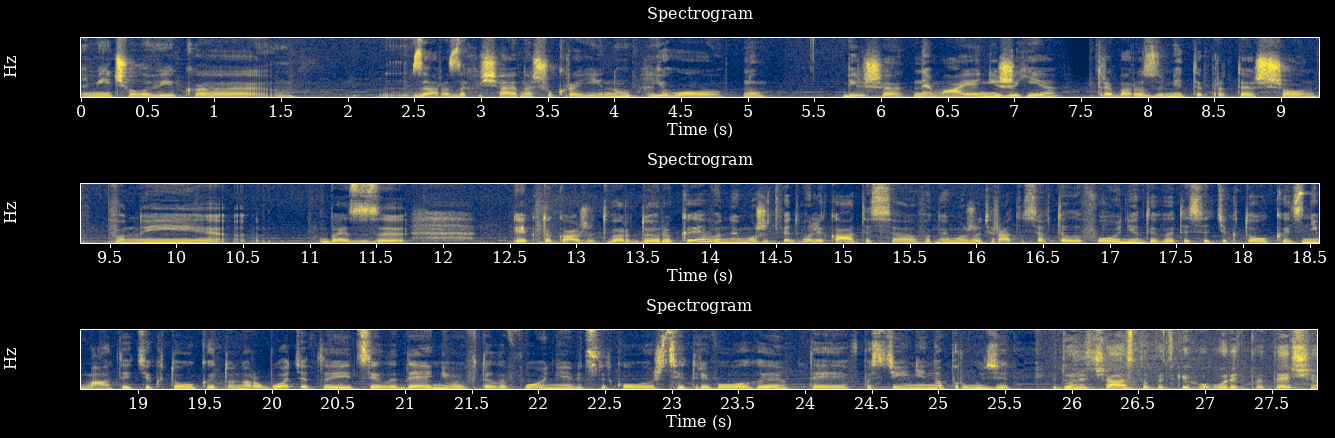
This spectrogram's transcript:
Мій чоловік е, зараз захищає нашу країну. Його ну, більше немає, ніж є. Треба розуміти про те, що вони без, як то кажуть, твердої руки вони можуть відволікатися, вони можуть гратися в телефоні, дивитися тіктоки, знімати тіктоки. То на роботі ти цілий день в телефоні відслідковуєш ці тривоги, ти в постійній напрузі. І дуже часто батьки говорять про те, що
